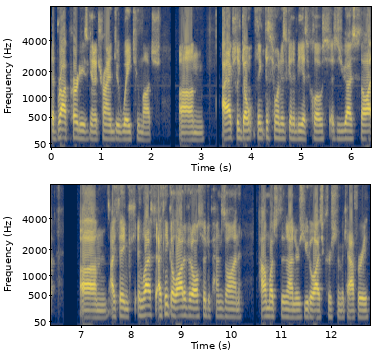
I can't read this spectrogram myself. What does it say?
that Brock Purdy is going to try and do way too much. Um, I actually don't think this one is going to be as close as you guys thought. Um, I think, unless, I think a lot of it also depends on how much the Niners utilize Christian McCaffrey.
